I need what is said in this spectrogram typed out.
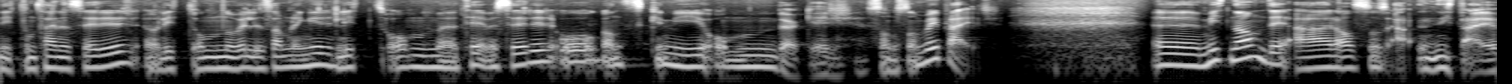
litt om tegneserier, og litt om novellesamlinger, litt om TV-serier og ganske mye om bøker. Sånn som vi pleier. Mitt navn det er altså ja, er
